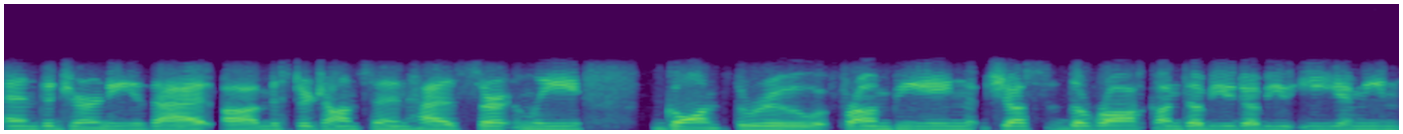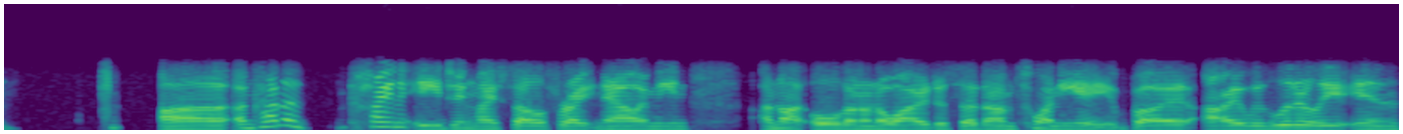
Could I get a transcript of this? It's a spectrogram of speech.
and the journey that uh, Mr. Johnson has certainly gone through from being just The Rock on WWE. I mean, uh, I'm kind of kind of aging myself right now. I mean, I'm not old. I don't know why I just said that I'm 28, but I was literally in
